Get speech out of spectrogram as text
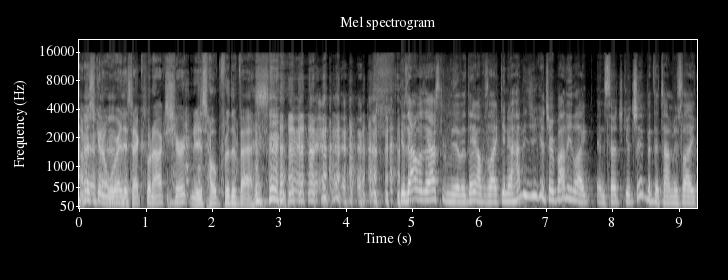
I'm just going to wear this Equinox shirt and just hope for the best. Because I was asking him the other day, I was like, you know, how did you get your body like in such good shape at the time? He's like,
